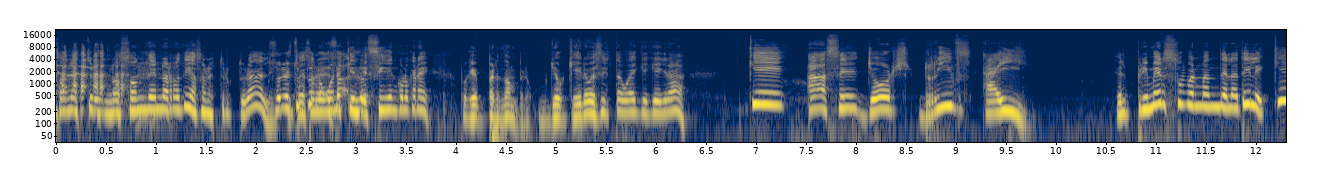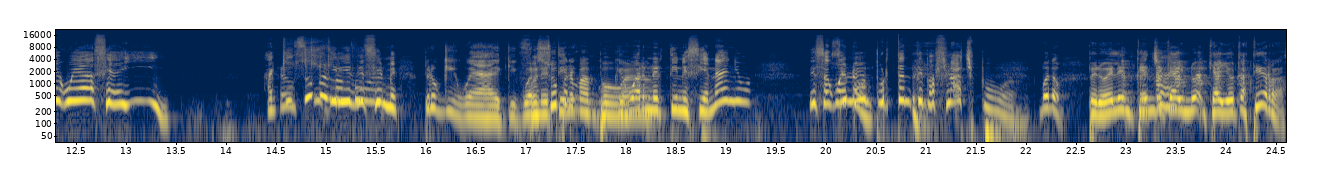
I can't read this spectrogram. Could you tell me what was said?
son no son de narrativa, son estructurales. Son Entonces son estructurales, los buenos que deciden colocar ahí. Porque, perdón, pero yo quiero decir esta weá que quede grabada. ¿Qué hace George Reeves ahí? El primer Superman de la tele. ¿Qué weá hace ahí? ¿A qué, qué querías decirme? Pero qué weá, que Warner, Superman, tiene, po, que. Warner tiene 100 años. Esa weá Sí, no es importante para Flash. Bueno, pero él entiende que hay, no- que hay otras tierras.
